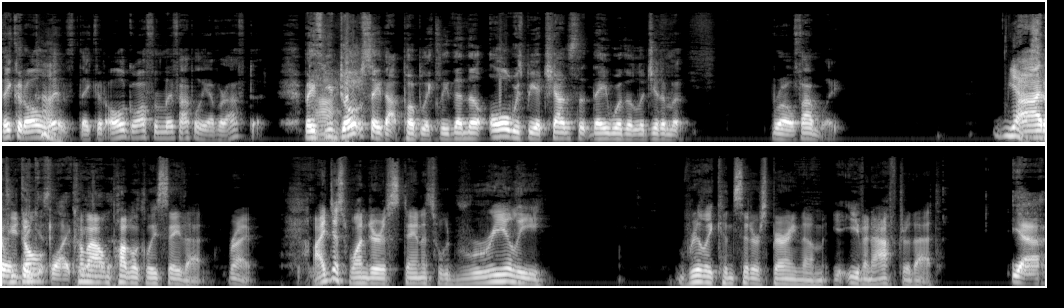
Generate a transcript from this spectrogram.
they could all Huh. live. They could all go off and live happily ever after. But if you don't say that publicly, then there'll always be a chance that they were the legitimate royal family. Yeah, I don't if you think don't it's likely come out and publicly say that. Right. I just wonder if Stannis would really really consider sparing them even after that. Yeah.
